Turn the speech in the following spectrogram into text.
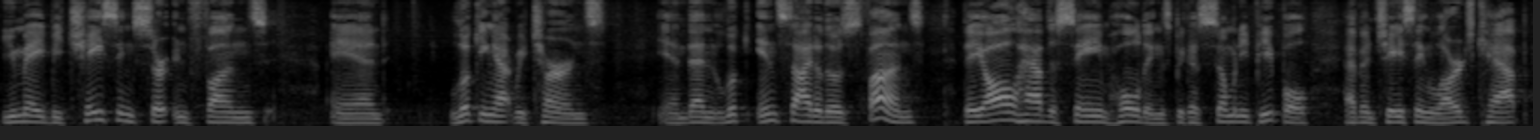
you may be chasing certain funds and looking at returns and then look inside of those funds, they all have the same holdings because so many people have been chasing large cap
